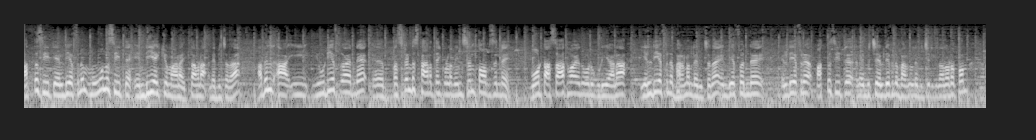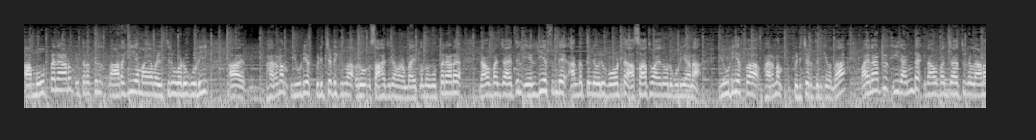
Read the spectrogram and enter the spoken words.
പത്ത് സീറ്റ് എൽ ഡി എഫിനും മൂന്ന് സീറ്റ് എൻ ഡി എക്കുമാണ് ഇത്തവണ ലഭിച്ചത്. അതിൽ ഈ യു ഡി എഫിന്റെ പ്രസിഡന്റ് സ്ഥാനത്തേക്കുള്ള വിൻസെന്റ് തോമസിന്റെ വോട്ട് അസാധുവായതോടുകൂടിയാണ് എൽ ഡി എഫിന് ഭരണം ലഭിച്ചത്. എൽ ഡി എഫിന്റെ എൽ ഡി എഫിന് പത്ത് സീറ്റ് ലഭിച്ച് എൽ ഡി എഫിന് ഭരണം ലഭിച്ചിരിക്കുന്നത് അതോടൊപ്പം മൂപ്പനാടും ഇത്തരത്തിൽ നാടകീയമായ വഴിത്തിരിവോടുകൂടി ഭരണം യു ഡി എഫ് പിടിച്ചെടുക്കുന്ന ഒരു സാഹചര്യമാണ് ഉണ്ടായിട്ടുള്ളത്. മൂപ്പനാട് ഗ്രാമപഞ്ചായത്തിൽ എൽ ഡി എഫിന്റെ അംഗത്തിന്റെ ഒരു വോട്ട് അസാധുവായതോടുകൂടിയാണ് യു ഡി എഫ് ഭരണം പിടിച്ചെടുത്തിരിക്കുന്നത്. വയനാട്ടിൽ ഈ രണ്ട് ഗ്രാമപഞ്ചായത്തുകളിലാണ്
